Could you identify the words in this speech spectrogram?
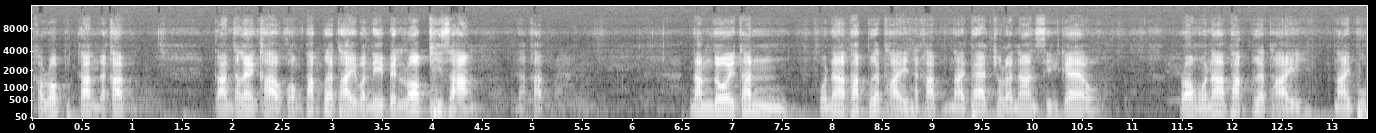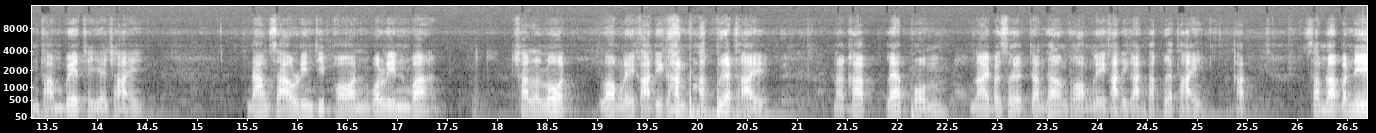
เคารพทุกท่านนะครับ การแถลงข่าวของพรรคเพื่อไทยวันนี้เป็นรอบที่สามนะครับนำโดยท่านหัวหน้าพรรคเพื่อไทยนะครับ นายแพทย์ชลนานสีแก้ว รองหัวหน้าพรรคเพื่อไทย นายภูมิธรรมเวชยชัย นางสาวลินทิพรวลินวะชลโรดรองเลขาธิการพรรคเพื่อไทยนะครับ และผมนายประเสริฐจันทร์ทองทองเลขาธิการพรรคเพื่อไทยนะครับสำหรับวันนี้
